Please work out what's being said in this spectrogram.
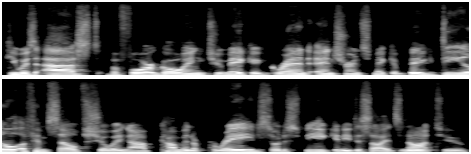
He was asked before going to make a grand entrance, make a big deal of himself showing up, come in a parade, so to speak, and he decides not to.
